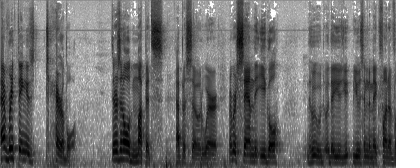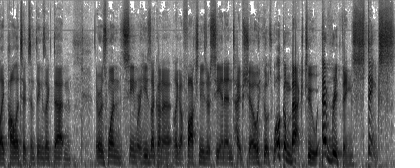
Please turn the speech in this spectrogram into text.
Everything is terrible. There's an old Muppets episode where remember Sam the Eagle, who they use him to make fun of like politics and things like that. And there was one scene where he's like on a like a Fox News or CNN type show. He goes, "Welcome back to Everything Stinks."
